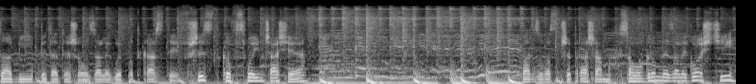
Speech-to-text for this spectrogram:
Sabi pyta też o zaległe podcasty. Wszystko w swoim czasie. Bardzo Was przepraszam. Są ogromne zaległości,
